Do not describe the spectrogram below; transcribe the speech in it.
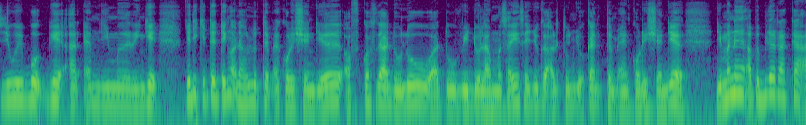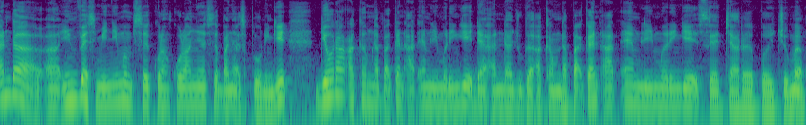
you will book get RM5. Jadi kita tengok dahulu term and condition dia. Of course dah dulu waktu video lama saya saya juga ada tunjukkan term and condition dia. Di mana apabila rakan anda uh, invest minimum sekurang-kurangnya sebanyak RM10, diorang akan mendapatkan RM5 dan anda juga akan mendapatkan RM5 secara percuma.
